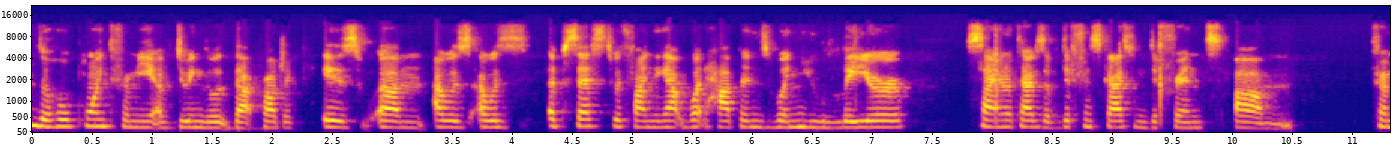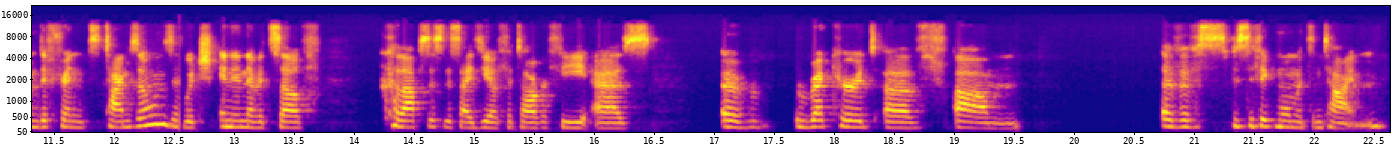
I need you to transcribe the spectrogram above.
the whole point for me of doing the, that project is um, i was i was obsessed with finding out what happens when you layer cyanotypes of different skies from different um, from different time zones which in and of itself collapses this idea of photography as a record of um, of a specific moment in time,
